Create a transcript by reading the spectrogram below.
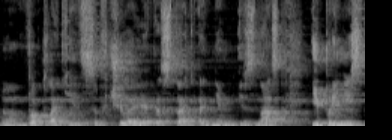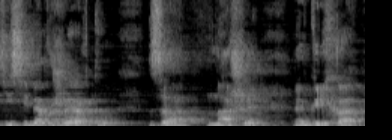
воплотиться в человека, стать одним из нас и принести себя в жертву за наши греха,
